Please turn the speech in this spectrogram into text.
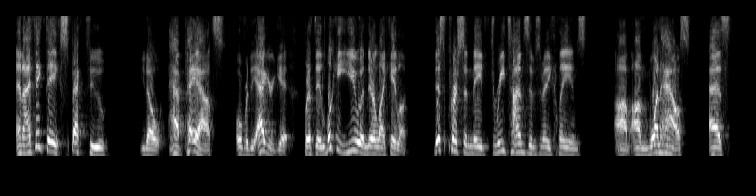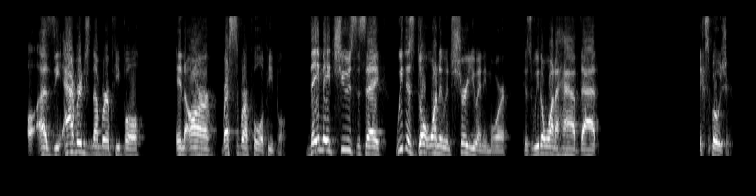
And I think they expect to, you know, have payouts over the aggregate. But if they look at you and they're like, hey, look, this person made three times as many claims um, on one house as as the average number of people in our rest of our pool of people they may choose to say, we just don't want to insure you anymore because we don't want to have that exposure.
